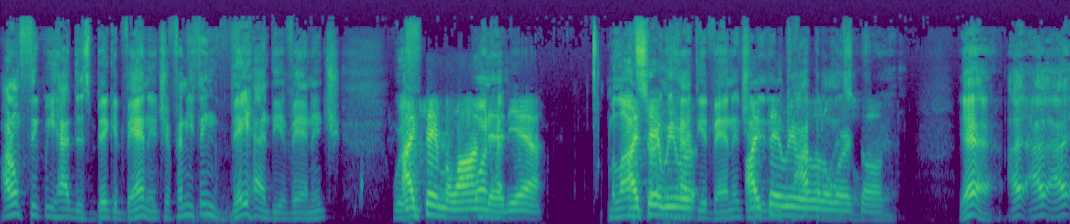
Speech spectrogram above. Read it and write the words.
I don't think we had this big advantage. If anything, they had the advantage. I'd say Milan did, yeah. Milan I'd say we had were- the advantage. I'd say we were a little worse off. it. Yeah, I, I,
